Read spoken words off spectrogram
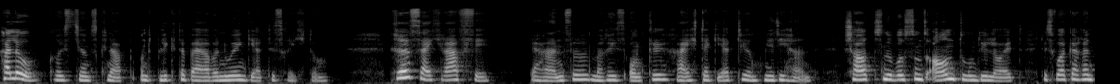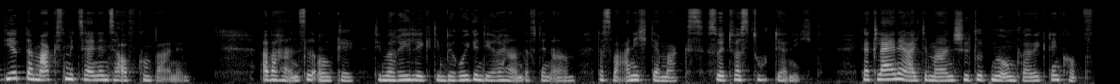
Hallo, grüßt sie uns knapp und blickt dabei aber nur in Gertis Richtung. Grüß euch, Raffi. Der Hansel, Maries Onkel, reicht der Gerti und mir die Hand. Schaut's nur, was uns antun, die Leute. Das war garantiert der Max mit seinen Saufkumpanen. Aber Hansel, Onkel, die Marie legt ihm beruhigend ihre Hand auf den Arm. Das war nicht der Max, so etwas tut er nicht. Der kleine alte Mann schüttelt nur ungläubig den Kopf.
